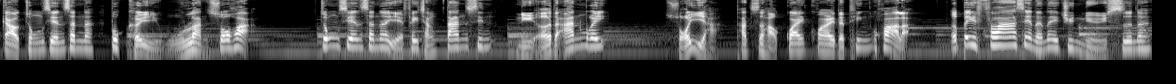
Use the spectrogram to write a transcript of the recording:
告钟先生呢，不可以胡乱说话。钟先生呢也非常担心女儿的安危，所以哈，他只好乖乖的听话了。而被发现的那具女尸呢，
